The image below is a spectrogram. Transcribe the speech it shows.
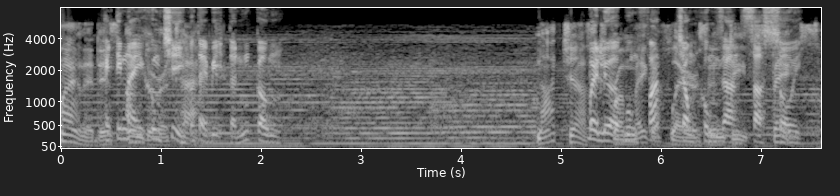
Hành tinh này không chỉ có thể bị tấn công not just bởi lửa from bùng phát trong không gian xa xôi, space,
